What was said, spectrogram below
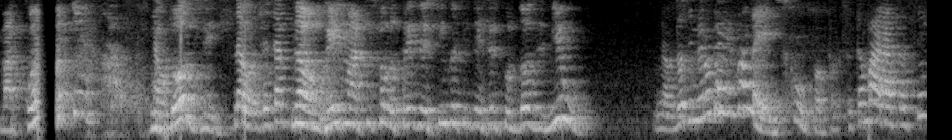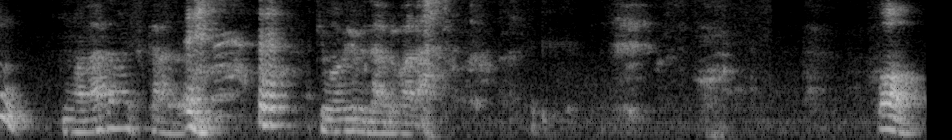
Mas quanto? Por Não. 12? Não, você tá. Não, o Rei Martins falou 325, 86 por 12 mil? Não, 12 mil não deve valer, desculpa. Porque você é tão barato assim? Não há nada mais caro que uma BMW barata. Ó,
